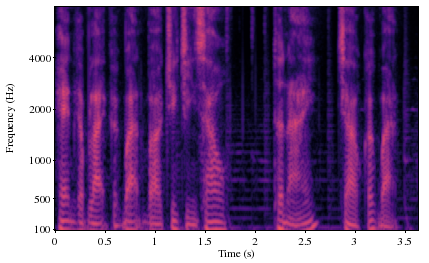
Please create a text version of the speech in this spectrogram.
Hẹn gặp lại các bạn vào chương trình sau. Thân ái, chào các bạn.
